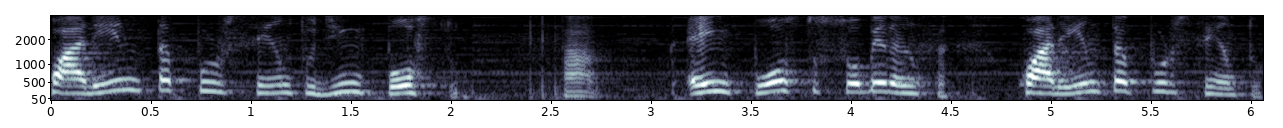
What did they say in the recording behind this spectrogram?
40% de imposto, tá? É imposto sobre herança, 40%.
